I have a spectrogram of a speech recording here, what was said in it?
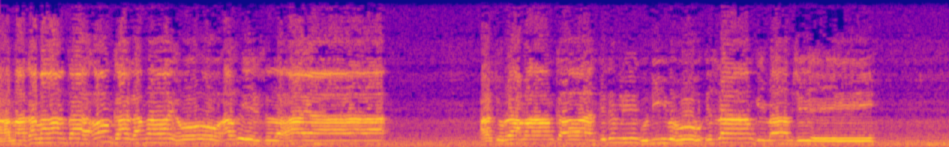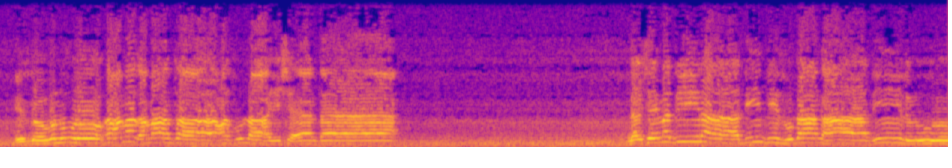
axmaad amaanta oonka langaayo akriisada aya carshuraxmaankan idinliinku dhiibo islaamka imaamshe isgooga nuuro axmad amaanta cafullaahi sheenta dalshay madiina diintiis fugaanga diin la nuuro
